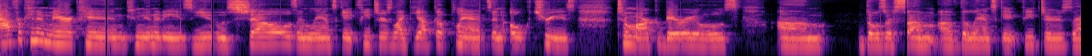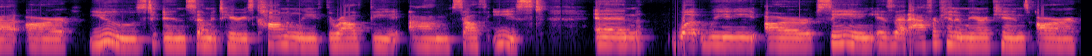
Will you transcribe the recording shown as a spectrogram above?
African American communities use shells and landscape features like yucca plants and oak trees to mark burials. Um, those are some of the landscape features that are used in cemeteries commonly throughout the um, Southeast. And what we are seeing is that African Americans are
